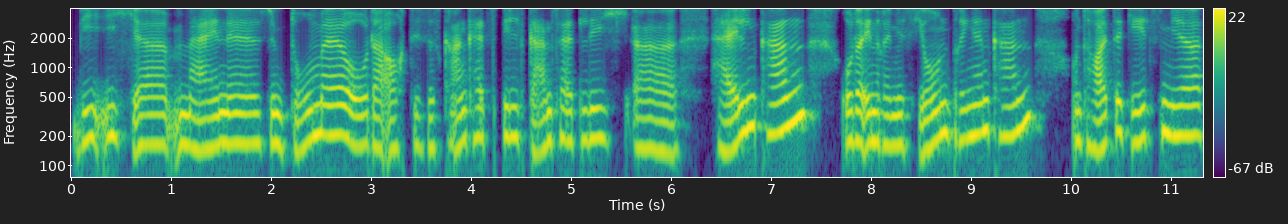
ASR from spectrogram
wie ich äh, meine Symptome oder auch dieses Krankheitsbild ganzheitlich äh, heilen kann oder in Remission bringen kann. Und heute geht's mir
